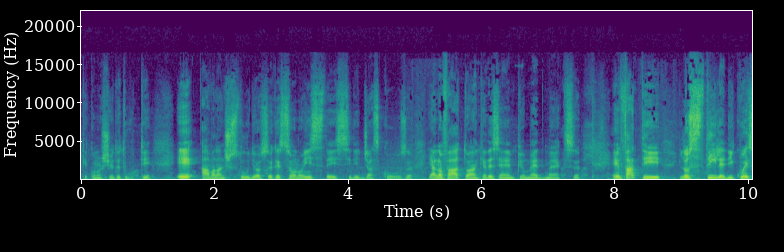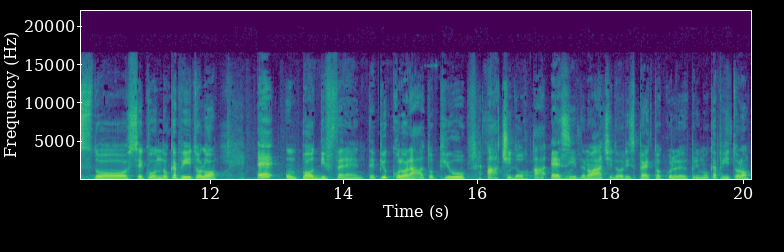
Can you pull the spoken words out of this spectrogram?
che conoscete tutti, e Avalanche Studios, che sono gli stessi di Just Cause, e hanno fatto anche ad esempio Mad Max. E infatti lo stile di questo secondo capitolo è un po' differente, più colorato, più acido, ah, acid, no acido rispetto a quello del primo capitolo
